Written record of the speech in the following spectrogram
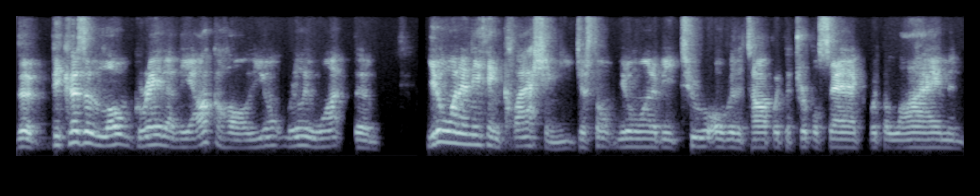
the because of the low grade on the alcohol, you don't really want the. You don't want anything clashing. You just don't. You don't want to be too over the top with the triple sec, with the lime, and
